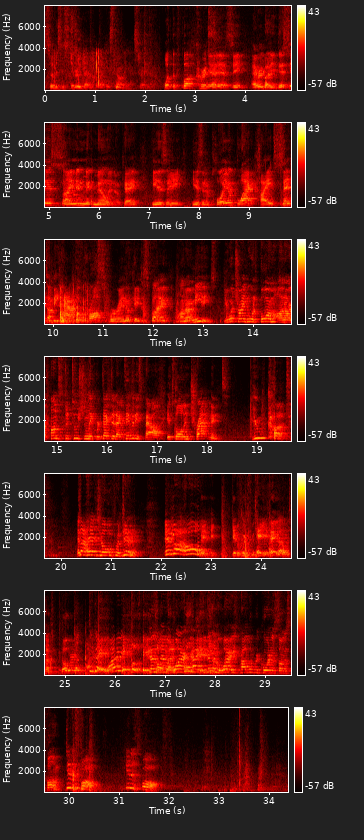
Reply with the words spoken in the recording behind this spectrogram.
So this is true then, what he's telling us right now. What the fuck, Chris? Yeah, yeah. See, everybody, this is Simon McMillan. Okay, he is a he is an employee of Black Kite, sent on behalf of Prosperin. Okay, to spy on our meetings. You are trying to inform on our constitutionally protected activities, pal. It's called entrapment. You cunt! And I had you over for dinner! In my home! Hey, hey, get away from me. Hey, hey, don't touch me. Don't touch You got hey, wired? Hey, look. He doesn't have a wire, guys. He doesn't have a wire. He's probably recording us on his phone. Get his phone! Get his phone!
